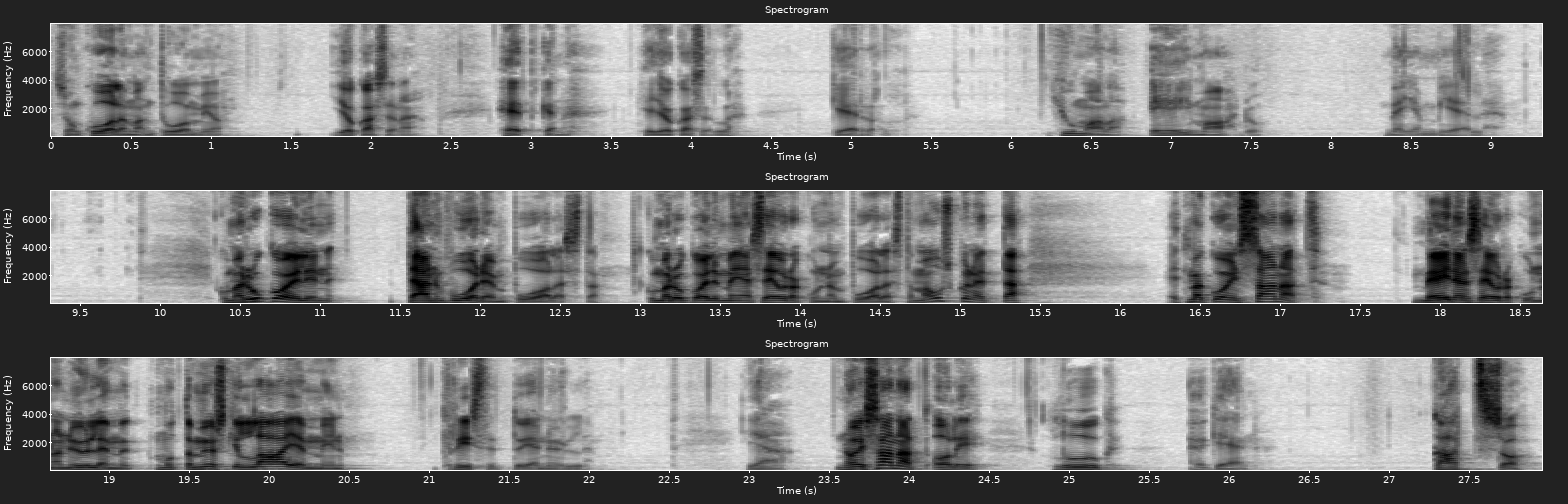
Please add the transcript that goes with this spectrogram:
Se on kuoleman tuomio jokaisena hetkenä ja jokaisella kerralla. Jumala ei mahdu meidän mieleen. Kun mä rukoilin tämän vuoden puolesta, kun mä rukoilin meidän seurakunnan puolesta, mä uskon, että, että mä koin sanat meidän seurakunnan ylle, mutta myöskin laajemmin kristittyjen ylle. Ja noi sanat oli look again. Katso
